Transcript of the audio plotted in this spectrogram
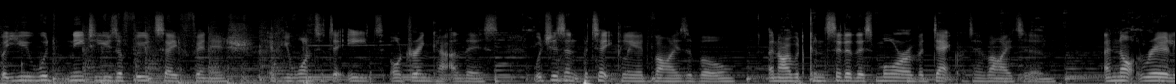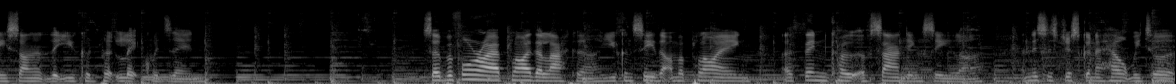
but you would need to use a food safe finish if you wanted to eat or drink out of this, which isn't particularly advisable, and I would consider this more of a decorative item, and not really something that you could put liquids in. So before I apply the lacquer, you can see that I'm applying a thin coat of sanding sealer, and this is just going to help me to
